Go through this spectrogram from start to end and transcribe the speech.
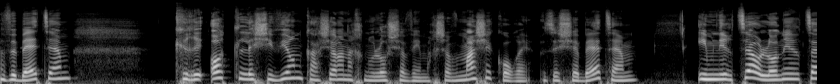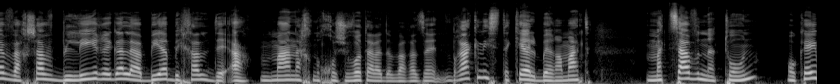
ובעצם קריאות לשוויון כאשר אנחנו לא שווים. עכשיו, מה שקורה זה שבעצם, אם נרצה או לא נרצה, ועכשיו בלי רגע להביע בכלל דעה, מה אנחנו חושבות על הדבר הזה, רק נסתכל ברמת מצב נתון, אוקיי?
